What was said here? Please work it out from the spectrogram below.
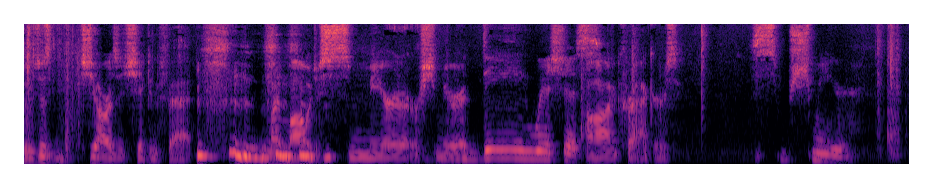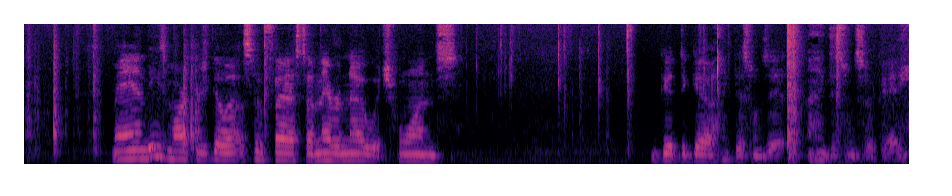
It was just jars of chicken fat. My mom would just smear it or smear it delicious. on crackers. Smear. Man, these markers go out so fast. I never know which one's good to go. I think this one's it. I think this one's okay.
